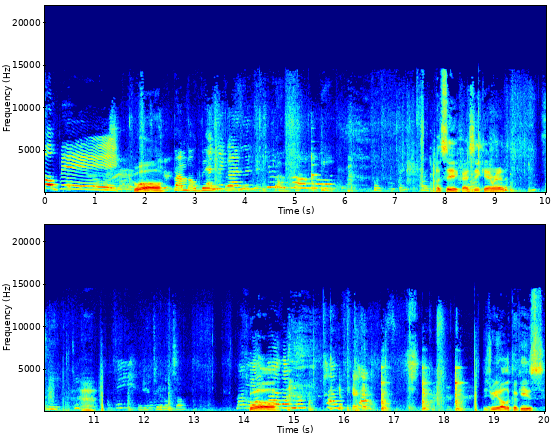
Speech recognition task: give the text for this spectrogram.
Bumblebee. Cool. Shirt. Bumblebee. And we got Bumblebee. Let's see. Can I see Cameron? Cool. Did you eat all the cookies?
